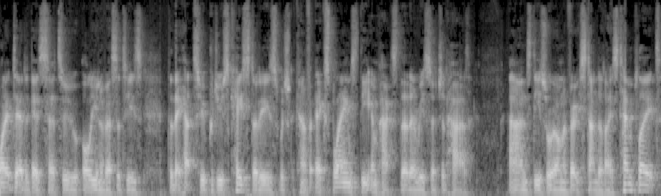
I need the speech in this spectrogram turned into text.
what it did is said to all universities that they had to produce case studies which kind of explained the impacts that their research had had. And these were on a very standardized template.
